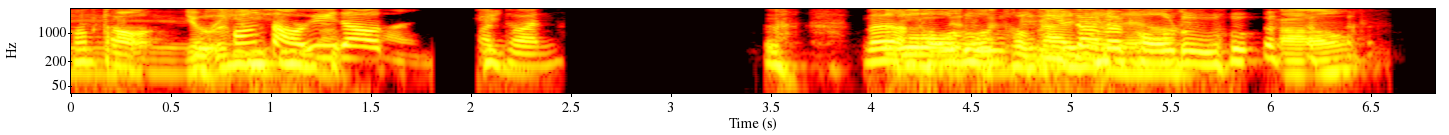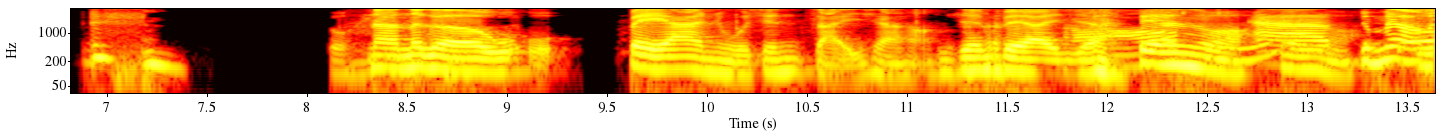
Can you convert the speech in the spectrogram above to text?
荒岛哎有荒岛遇到团团，那头颅地上的头颅，好，那那个我我备案我先载一下哈。你，先备案一下。备案什么？啊备案就没有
